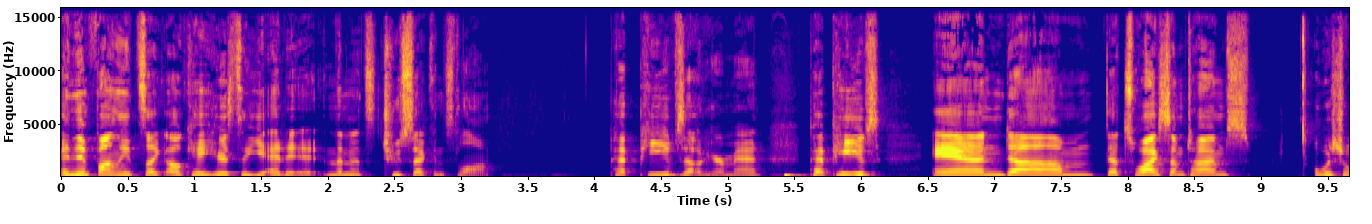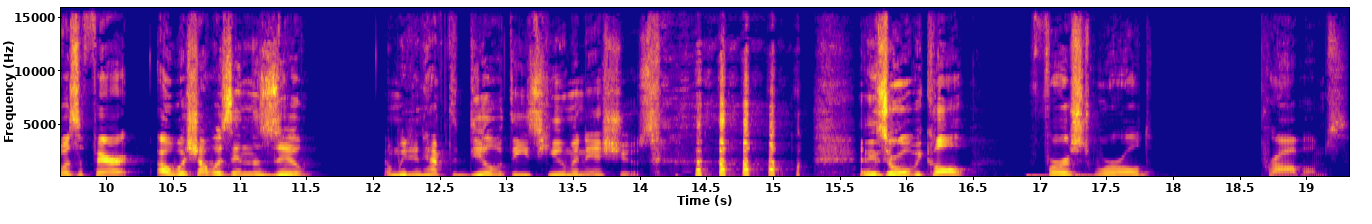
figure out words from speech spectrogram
And then finally it's like okay here's the you edit it. And then it's 2 seconds long. Pet peeves out here, man. Pet peeves. And um, that's why sometimes I wish I was a ferret. I wish I was in the zoo and we didn't have to deal with these human issues. and these are what we call first world problems.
